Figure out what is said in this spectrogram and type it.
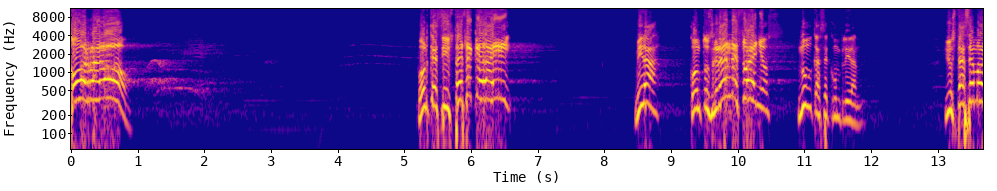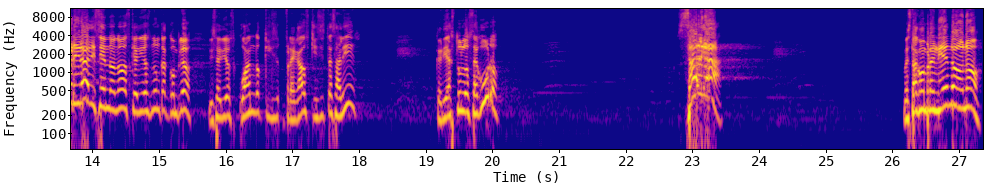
Córralo. Porque si usted se queda ahí, mira, con tus grandes sueños, nunca se cumplirán. Y usted se morirá diciendo, no, es que Dios nunca cumplió. Dice Dios, ¿cuándo fregados quisiste salir? ¿Querías tú lo seguro? salga. ¿Me está comprendiendo o no?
